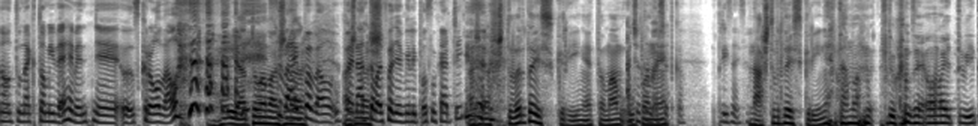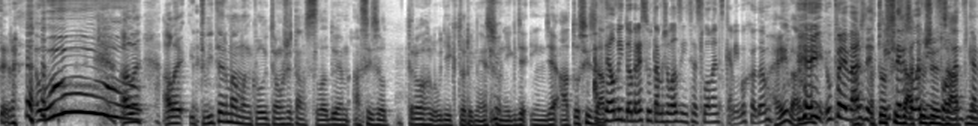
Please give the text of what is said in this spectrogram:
No, tu na to mi vehementne uh, scrolloval. Hej, ja to mám až na... úplne až na, na telefóne, milí poslucháči. Až na štvrtej skríne to mám a úplne... A čo to má všetko? Priznaj sa. Na štvrtej skríne tam mám, dokonca mám aj Twitter. Ale, ale Twitter mám len kvôli tomu, že tam sledujem asi zo troch ľudí, ktorí nie sú nikde inde. A to si za... A veľmi dobre sú tam železnice Slovenska mimochodom. Hej, vážne? Hej, úplne vážne. A, a to Twitter, si akože zapnem,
